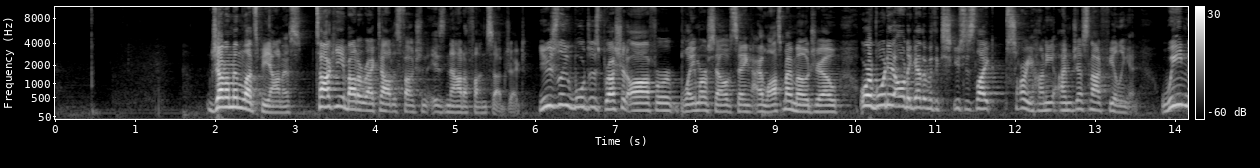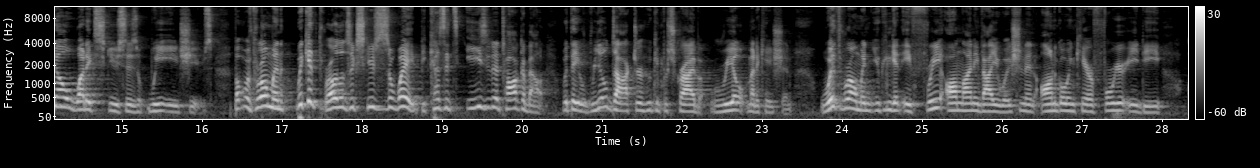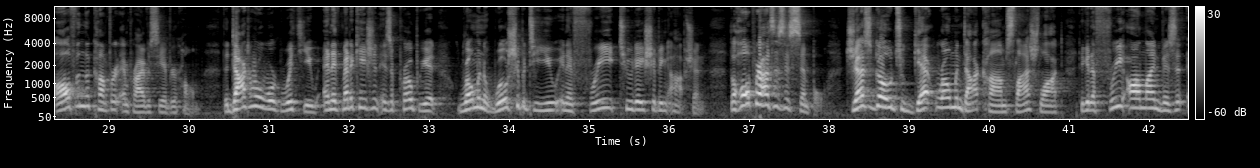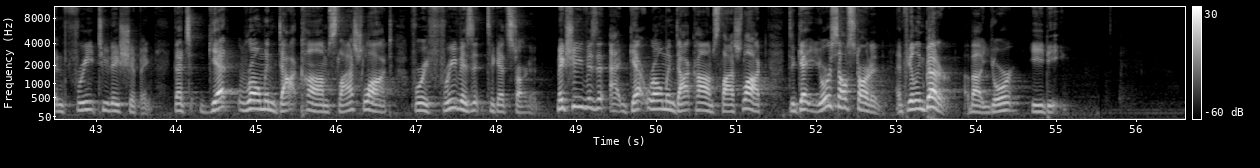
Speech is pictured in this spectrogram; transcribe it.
Gentlemen, let's be honest. Talking about erectile dysfunction is not a fun subject. Usually we'll just brush it off or blame ourselves saying, I lost my mojo, or avoid it altogether with excuses like, sorry, honey, I'm just not feeling it. We know what excuses we each use. But with Roman, we can throw those excuses away because it's easy to talk about with a real doctor who can prescribe real medication. With Roman, you can get a free online evaluation and ongoing care for your ED, all from the comfort and privacy of your home. The doctor will work with you, and if medication is appropriate, Roman will ship it to you in a free two-day shipping option. The whole process is simple. Just go to getroman.com slash locked to get a free online visit and free two-day shipping. That's getroman.com slash locked for a free visit to get started. Make sure you visit at getroman.com slash locked to get yourself started and feeling better about your ED.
